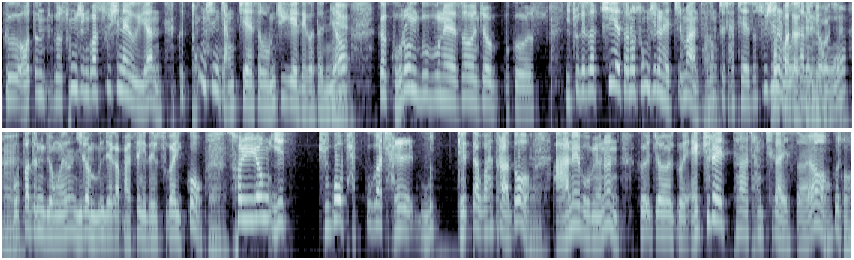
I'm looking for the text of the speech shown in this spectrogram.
그 어떤 그 송신과 수신에 의한 그 통신 장치에서 움직이게 되거든요. 예. 그러니까 그런 부분에서 이제 그 이쪽에서 키에서는 송신을 했지만 자동차 자체에서 수신을 못 못 하는 받아들이는 경우. 예. 못 받는 경우에는 이런 문제가 발생이 될 수가 있고 네. 설령 이 주고 받고가 잘 못 됐다고 하더라도 네. 안에 보면은 그 저그 액츄레이터 장치가 있어요. 그 그거?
